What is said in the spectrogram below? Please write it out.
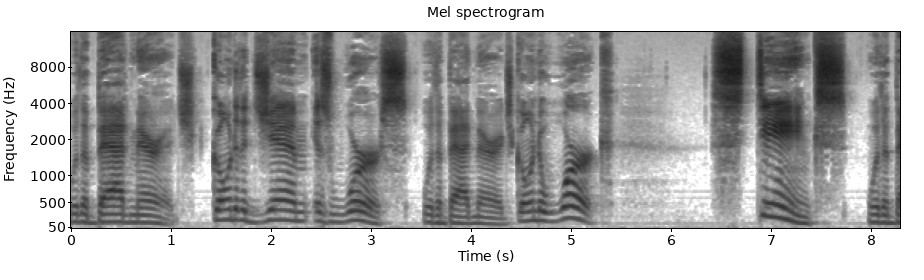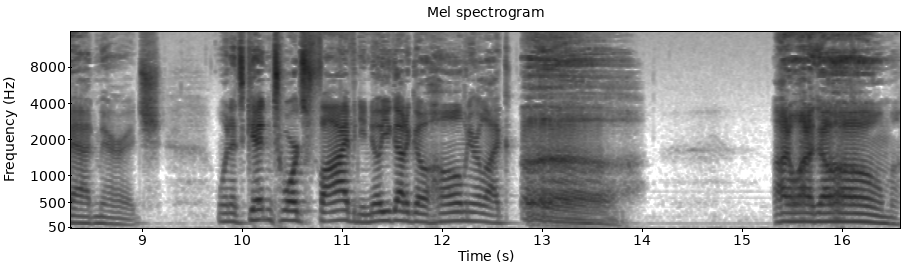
with a bad marriage. Going to the gym is worse with a bad marriage. Going to work stinks with a bad marriage. When it's getting towards five and you know you got to go home and you're like, ugh, I don't want to go home.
